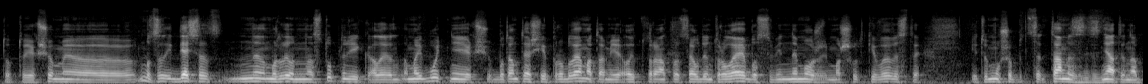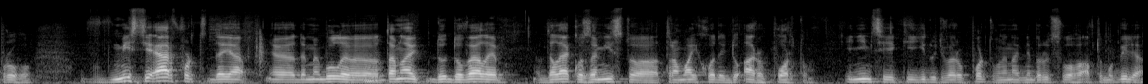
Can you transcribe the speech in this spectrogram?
Тобто, якщо ми е, ну це йдеться не можливо не наступний рік, але на майбутнє, якщо бо там теж є проблема, там є електротранспорт, це один тролейбус, він не може маршрутки вивезти, і тому, щоб це там зняти напругу. В місті Ерфурт, де я е, де ми були, е, Мгм. там навіть до- довели далеко за місто, трамвай ходить до аеропорту. І німці, які їдуть в аеропорт, вони навіть не беруть свого автомобіля,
